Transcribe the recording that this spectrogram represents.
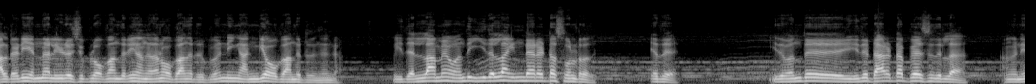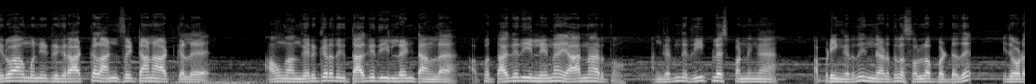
ஆல்ரெடி என்ன லீடர்ஷிப்பில் உட்காந்துருக்கீங்க அங்கே தானே உட்காந்துட்டு இருப்பேன் நீங்கள் அங்கேயே உட்காந்துட்டு இருங்க இது எல்லாமே வந்து இதெல்லாம் இன்டைரக்டாக சொல்கிறது எது? இது வந்து இது டைரெக்டாக பேசுது இல்லை. அங்கே நிர்வாகம் பண்ணிட்டு இருக்கிற ஆட்கள் அன்ஃபிட்டான ஆட்கள். அவங்க அங்கே இருக்கிறதுக்கு தகுதி இல்லைன்ட்டான்ல அப்போ தகுதி இல்லைன்னா யாருன்னா அர்த்தம்? அங்கேருந்து ரீப்ளேஸ் பண்ணுங்க அப்படிங்கிறது இந்த இடத்துல சொல்லப்பட்டது. இதோட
